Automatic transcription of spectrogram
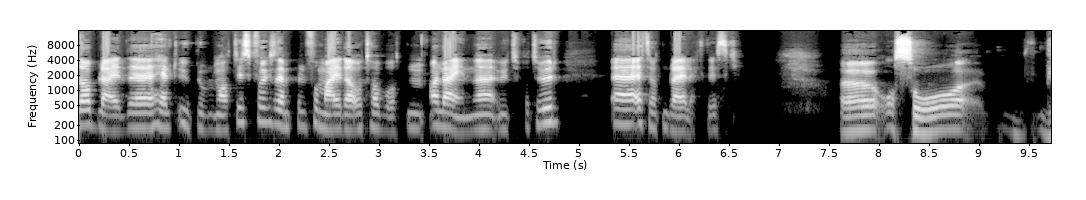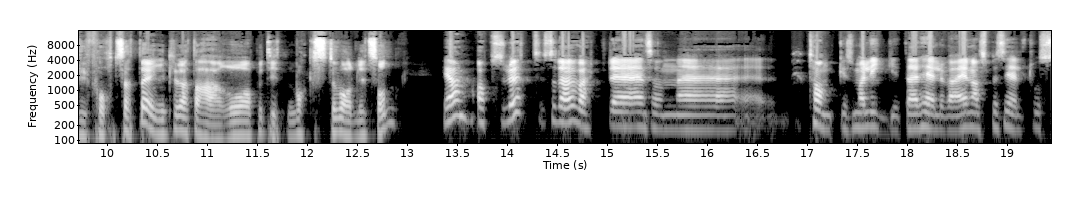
da blei det helt uproblematisk f.eks. For, for meg da å ta båten aleine ut på tur uh, etter at den ble elektrisk. Uh, og så vi fortsetter egentlig dette her, og appetitten vokste. Var det litt sånn? Ja, absolutt. Så det har jo vært uh, en sånn tanke som har ligget der hele veien, spesielt hos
